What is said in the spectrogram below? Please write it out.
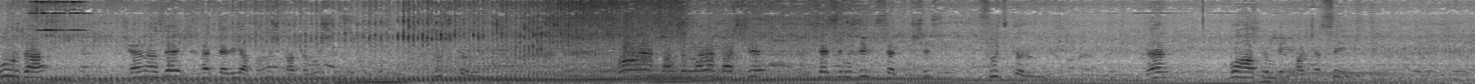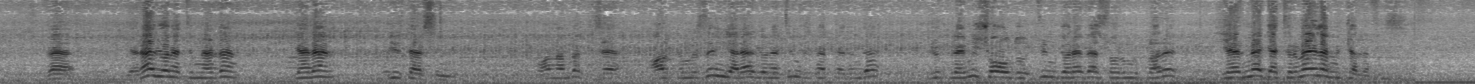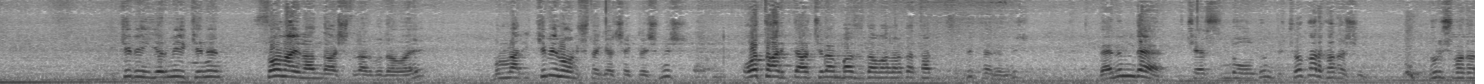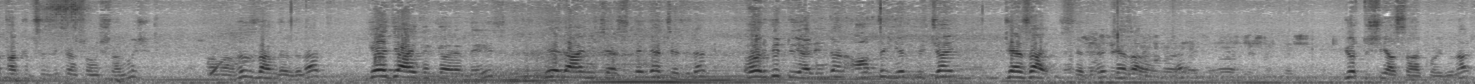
burada cenaze hizmetleri yapılmış, katılmışız. Suç görülmüş. Doğaya saldırılara karşı sesimizi yükseltmişiz. Suç görülmüş. Ben bu halkın bir parçasıyım. Ve yerel yönetimlerden gelen bir dersimliyim. O anlamda bize halkımızın yerel yönetim hizmetlerinde yüklemiş olduğu tüm görev ve sorumlulukları yerine getirmeyle mükellefiz. 2022'nin son aylarında açtılar bu davayı. Bunlar 2013'te gerçekleşmiş. O tarihte açılan bazı davalarda tatbitsizlik verilmiş. Benim de içerisinde olduğum birçok arkadaşım duruşmada takipsizlikten sonuçlanmış. Ama hızlandırdılar. 7 aydır görevdeyiz. 7 ayın içerisinde getirdiler. Örgüt üyeliğinden 6 yıl 3 ay ceza istediler. Ceza verdiler. Yurt dışı yasağı koydular.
